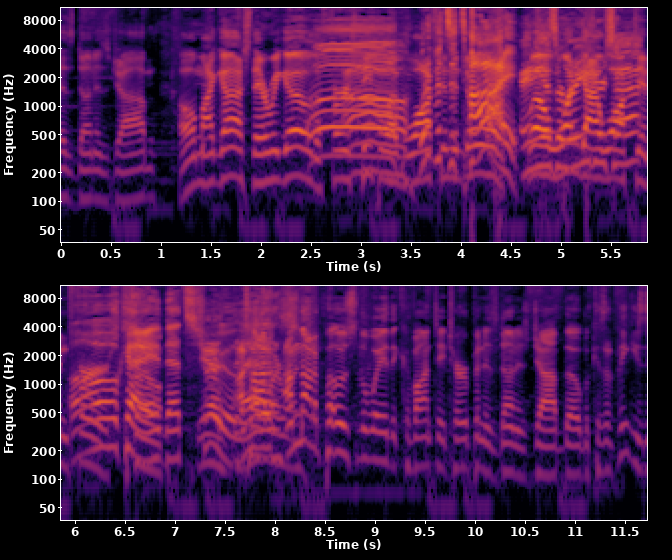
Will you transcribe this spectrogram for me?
has done his job. Oh my gosh, there we go. The first oh. people Oh, have what walked if it's in a the door. tie? And Well, has a one guy walked hat? in first. Oh, okay, so- that's true. I'm I'm That not, I'm not opposed to the way that KaVontae Turpin has done his job, though, because I think he's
